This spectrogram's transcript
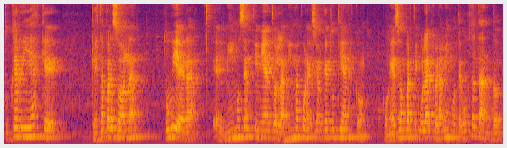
tú querrías que, que esta persona tuviera el mismo sentimiento, la misma conexión que tú tienes con, con eso en particular que ahora mismo te gusta tanto.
